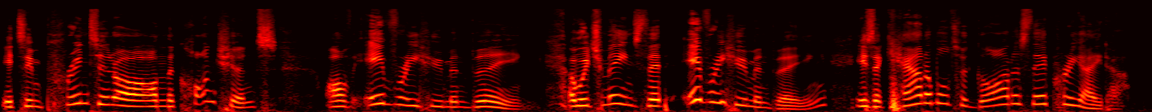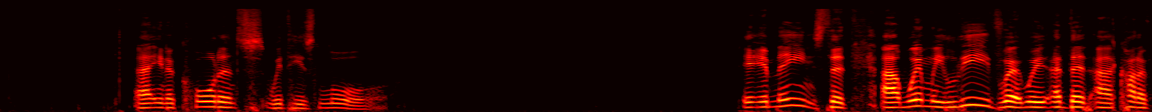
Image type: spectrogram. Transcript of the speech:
It's imprinted on the conscience of every human being, which means that every human being is accountable to God as their creator uh, in accordance with his law. It means that uh, when we live, we, uh, that uh, kind of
